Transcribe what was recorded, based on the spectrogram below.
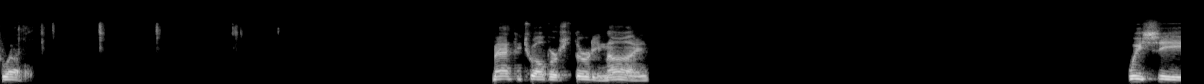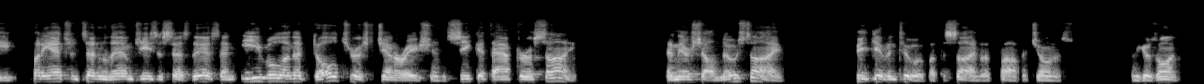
12. Matthew 12, verse 39. We see, but he answered and said unto them, Jesus says this, an evil and adulterous generation seeketh after a sign, and there shall no sign be given to it but the sign of the prophet Jonas. And he goes on.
